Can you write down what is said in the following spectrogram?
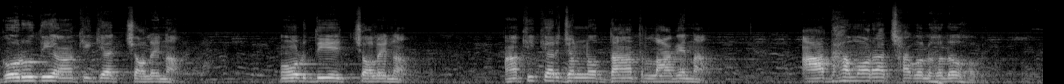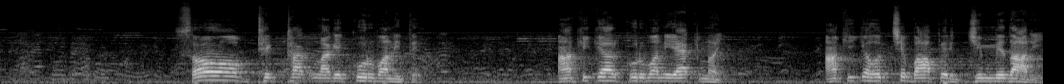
গরু দিয়ে আঁকিকা চলে না? ওঁট দিয়ে চলে না? আঁকিকার জন্য দাঁত লাগে না? আধা মরা ছাগল হলেও হবে। সব ঠিকঠাক লাগে কুরবানিতে। আঁকিকা আর কুরবানি এক নয়। আঁকিকা হচ্ছে বাপের জিম্মেদারি।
